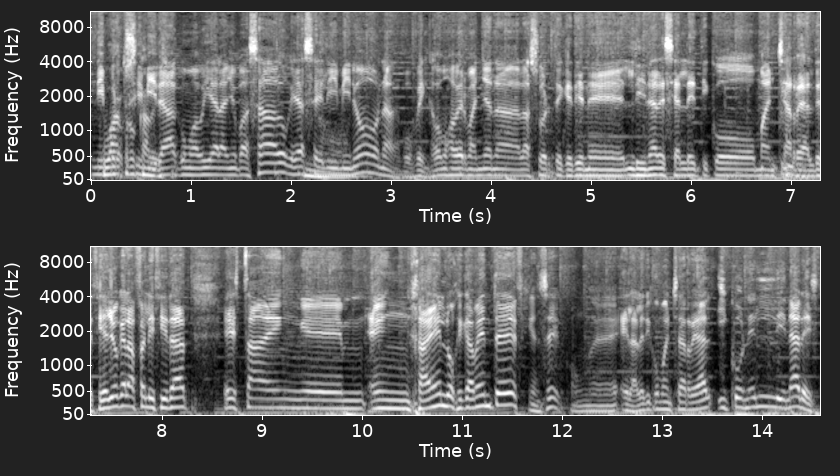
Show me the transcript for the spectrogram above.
Ni cuatro proximidad cabezas. como había el año pasado, que ya se eliminó, nada. Pues venga, vamos a ver mañana la suerte que tiene Linares y Atlético Mancha Real. Decía yo que la felicidad está en, eh, en Jaén, lógicamente, fíjense, con eh, el Atlético Mancha Real y con el Linares.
